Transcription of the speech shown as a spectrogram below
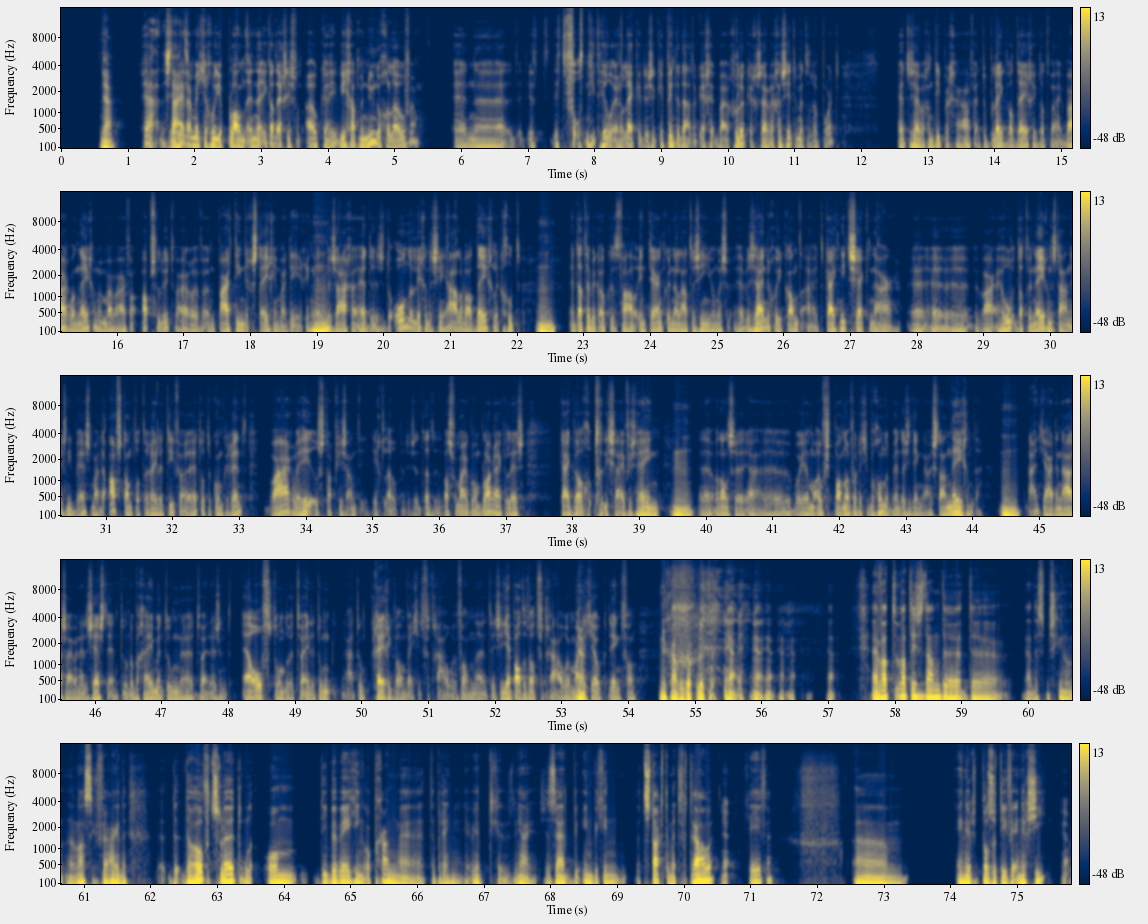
ja. Ja, dan sta je daar met je goede plan. En eh, ik had echt zoiets van, oké, wie gaat me nu nog geloven? En eh, dit- dit, voelt niet heel erg lekker. Dus ik heb inderdaad ook echt, gelukkig zijn we gaan zitten met het rapport. En toen zijn we gaan dieper graven. En toen bleek wel degelijk dat wij, waren wel negen, maar waren van absoluut waren we een paar tienden gestegen in waardering. En Mhm. we zagen hè, dus de onderliggende signalen wel degelijk goed. Mm. En dat heb ik ook het verhaal intern kunnen laten zien, jongens. Hè, We zijn de goede kant uit. Kijk niet sec naar eh, waar, hoe, dat we negende staan is niet best. Maar de afstand tot de relatieve, hè, tot de concurrent, waren we heel stapjes aan het dichtlopen. Dus dat, dat was voor mij ook wel een belangrijke les. Kijk wel goed door die cijfers heen. Mm. Eh, want anders eh, ja, eh, word je helemaal overspannen voordat je begonnen bent. Als je denkt, nou, we staan negende. Mm. Nou, het jaar daarna zijn we naar de zesde. En toen op een gegeven moment, toen eh 2011 stonden we tweede. Toen, nou, toen kreeg ik wel een beetje het vertrouwen van. het is, je hebt altijd wel het vertrouwen, maar Ja. dat je ook denkt van. Nu gaat het ook lukken. ja, ja, ja, ja, ja, ja. En wat, wat is dan de, de ja, dat is misschien een- een lastige vraag, de, de, de hoofdsleutel om die beweging op gang eh, te brengen? Je, hebt, ge- ja, je zei in het begin het starten met vertrouwen Ja. geven, Ehm, ener- positieve energie. Ja.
